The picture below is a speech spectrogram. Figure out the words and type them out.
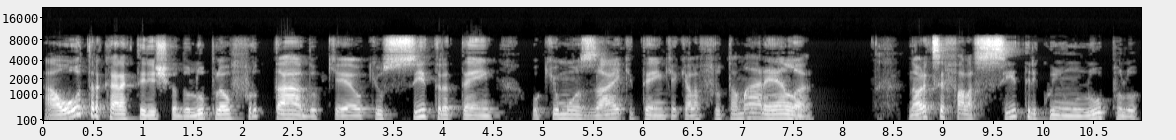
A outra característica do lúpulo é o frutado, que é o que o citra tem, o que o mosaic tem, que é aquela fruta amarela. Na hora que você fala cítrico em um lúpulo,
